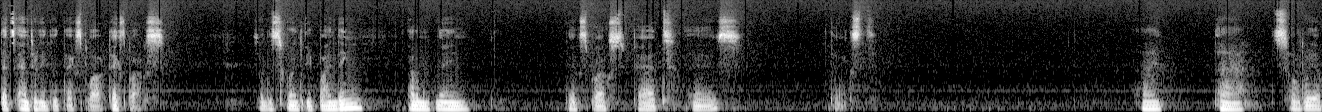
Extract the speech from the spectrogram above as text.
that's entered into the text block text box. So this is going to be binding element name text box path is text. Right, uh, it's all the way up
